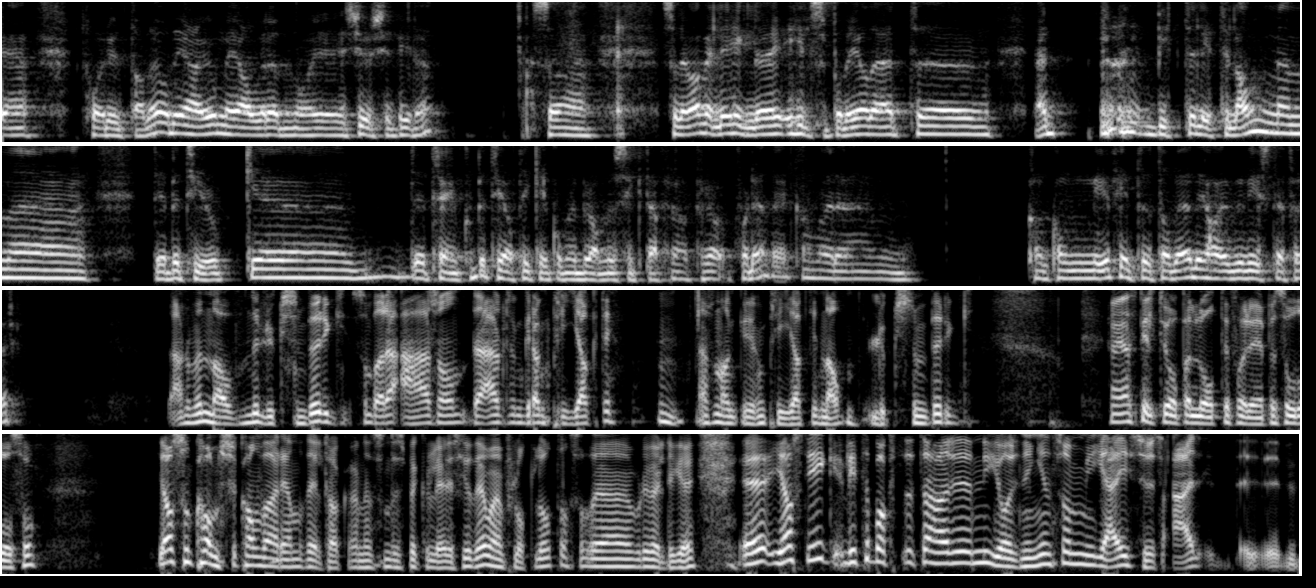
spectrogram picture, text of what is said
får ut av det. Og de er jo med allerede nå i 2024. Så, så det var veldig hyggelig å hilse på de, og det er et, eh, det er et bitte lite land, men eh, det betyr jo ikke Det trenger ikke å bety at det ikke kommer bra musikk derfra for, for det. Det kan være kan komme mye fint ut av det. De har jo bevist det før. Det er noe med navnet Luxembourg som bare er sånn Det er sånn Grand Prix-aktig. Mm, det er sånn Grand Prix-aktig navn. Luxembourg. Ja, jeg spilte jo opp en låt i forrige episode også. Ja, som kanskje kan være en av deltakerne, som det spekuleres i. Det var en flott låt, så det blir veldig gøy. Eh, ja, Stig, litt tilbake til dette her eh, nyordningen som jeg syns er eh,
